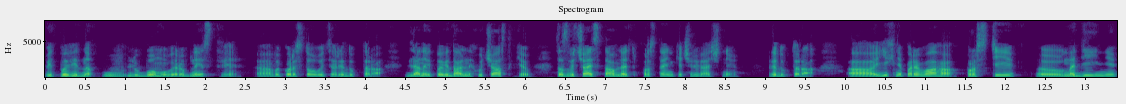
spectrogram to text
Відповідно, у будь-якому виробництві використовуються редуктора. Для невідповідальних участків зазвичай ставлять простенькі черв'ячні редуктора. Е, Їхня перевага прості, е, надійні,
